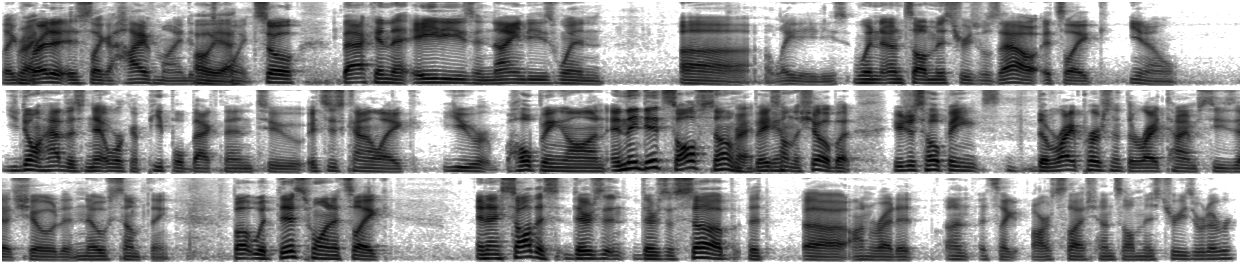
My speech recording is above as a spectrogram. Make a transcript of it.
like Right. Reddit is like a hive mind at Oh, this yeah. point. So back in the '80s and '90s, when uh, late '80s, when Unsolved Mysteries was out, it's like you know, you don't have this network of people back then. To it's just kind of like you're hoping on, and they did solve some Right, based yeah. on the show, but you're just hoping the right person at the right time sees that show to know something. But with this one, it's like and I saw this. There's a there's a sub that uh, on Reddit. Un, it's like r slash unsolved mysteries or whatever.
